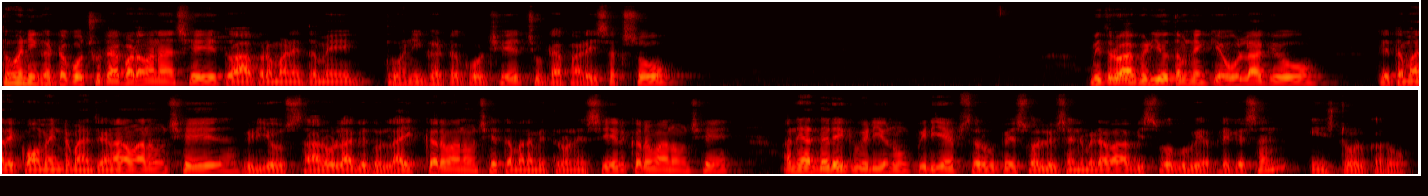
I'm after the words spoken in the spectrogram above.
ધ્વનિ ઘટકો છૂટા પાડવાના છે, તો આ પ્રમાણે તમે ધ્વનિ ઘટકો છે, છૂટા પાડી શકશો. મિત્રો, આ વીડિયો તમને કેવો લાગ્યો? તે તમારે કોમેન્ટમાં જણાવવાનું છે. વીડિયો સારો લાગે તો લાઇક કરવાનો છે, તમારા મિત્રોને શેર કરવાનું છે. અને આ દરેક વિડીયોનું પીડીએફ સ્વરૂપે સોલ્યુશન મેળવવા વિશ્વગુરુ એપ્લિકેશન ઇન્સ્ટોલ કરો.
